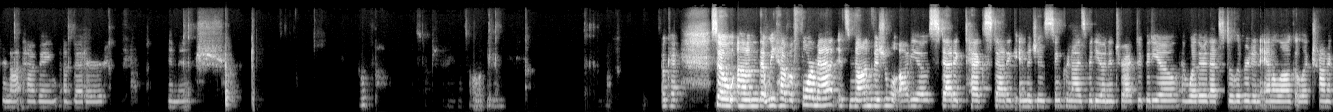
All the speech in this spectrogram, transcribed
for not having a better image. Oh, that's all of you. Okay, so um, that we have a format, it's non-visual audio, static text, static images, synchronized video and interactive video, and whether that's delivered in analog, electronic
